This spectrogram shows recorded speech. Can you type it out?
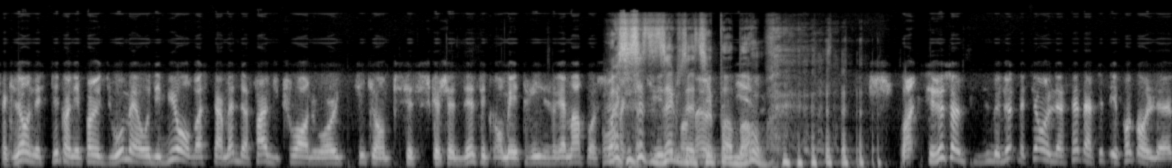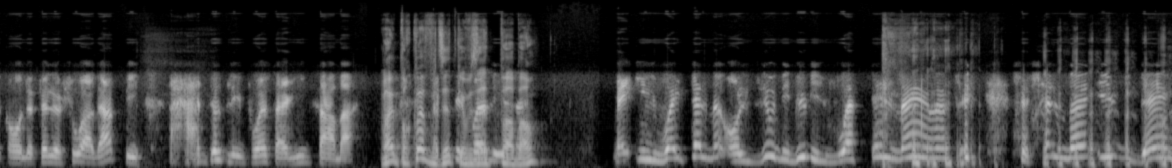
fait que là, on explique qu'on n'est pas un duo, mais au début, on va se permettre de faire du crowd work. C'est ce que je te disais, c'est qu'on maîtrise vraiment pas ça. Ouais, c'est que ça, tu disais que vous étiez pas bon. Ouais, c'est juste un petit 10 minutes, mais tu sais, on l'a fait à toutes les fois qu'on a fait le show à date, puis à toutes les fois, ça arrive, ça embarque. Ouais, pourquoi vous dites que c'est vous pas êtes des pas bon? Ben, il le voit tellement, on le dit au début, mais il le voit tellement, hein, c'est tellement évident.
